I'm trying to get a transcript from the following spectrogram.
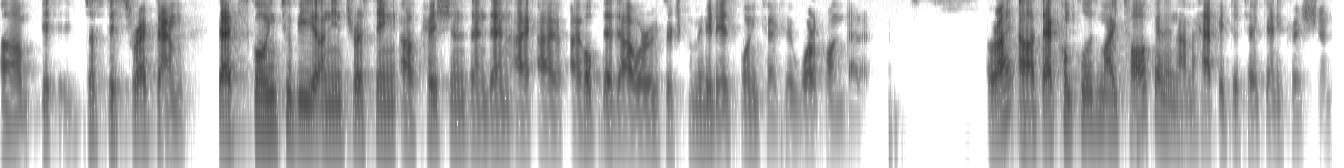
um, it just distract them? That's going to be an interesting uh, questions, and then I, I, I hope that our research community is going to actually work on that aspect. All right, uh, that concludes my talk, and then I'm happy to take any question.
